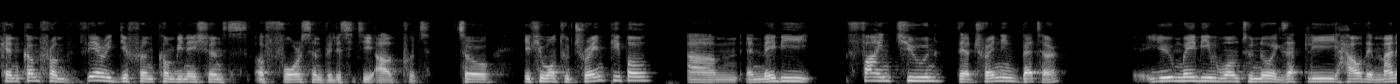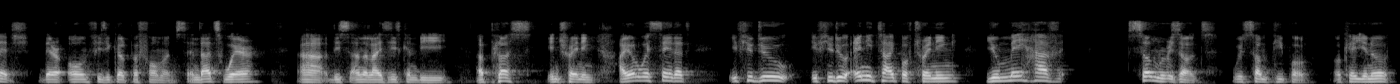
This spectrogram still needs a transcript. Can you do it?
can come from very different combinations of force and velocity output. So if you want to train people um, and maybe fine tune their training better, you maybe want to know exactly how they manage their own physical performance. And that's where uh, this analysis can be a plus in training. I always say that if you do, if you do any type of training, you may have some result with some people. Okay. You know,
